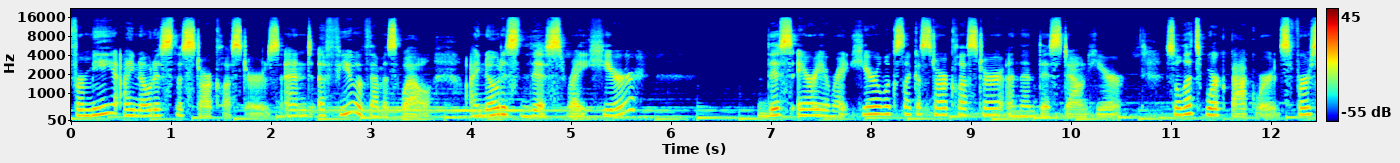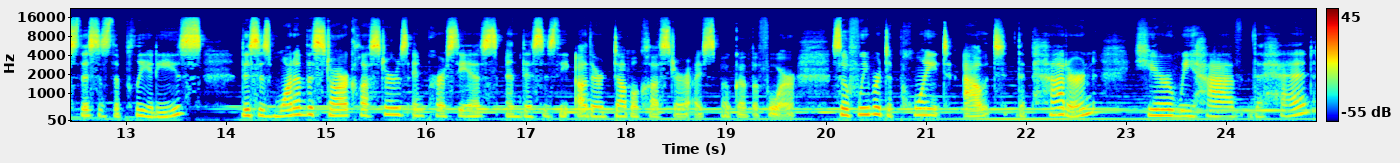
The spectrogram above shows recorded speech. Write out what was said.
For me, I notice the star clusters, and a few of them as well. I notice this right here, this area right here looks like a star cluster, and then this down here. So let's work backwards. First, this is the Pleiades. This is one of the star clusters in Perseus, and this is the other double cluster I spoke of before. So if we were to point out the pattern, here we have the head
